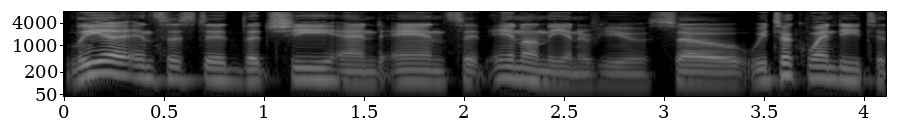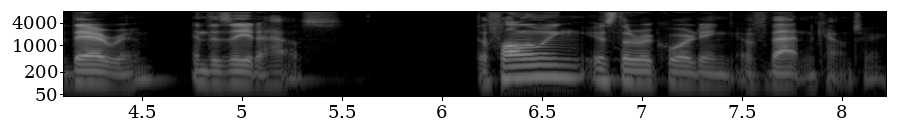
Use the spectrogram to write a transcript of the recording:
Leah insisted that she and Anne sit in on the interview, so we took Wendy to their room in the Zeta house. The following is the recording of that encounter.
